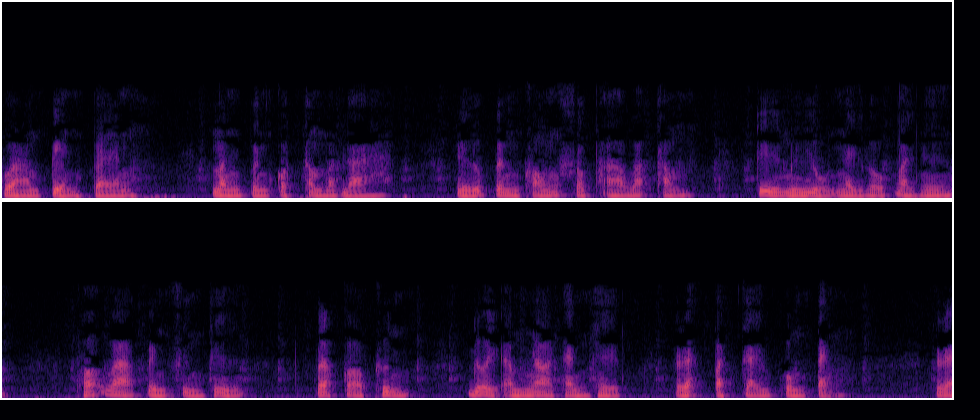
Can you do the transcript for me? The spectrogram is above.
ความเปลี่ยนแปลง มันเป็นกฎธรรมดา หรือเป็นของสภาวะธรรม ที่มีอยู่ในโลกใบนี้ เพราะว่าเป็นสิ่งที่ประกอบขึ้น ด้วยอำนาจแห่งเหตุและปัจจัยปรุงแต่ง และ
